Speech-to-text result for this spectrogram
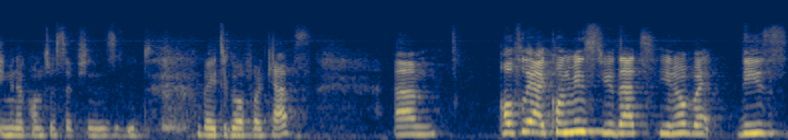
immunocontraception is a good way to go for cats. Um, hopefully I convinced you that, you know, these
